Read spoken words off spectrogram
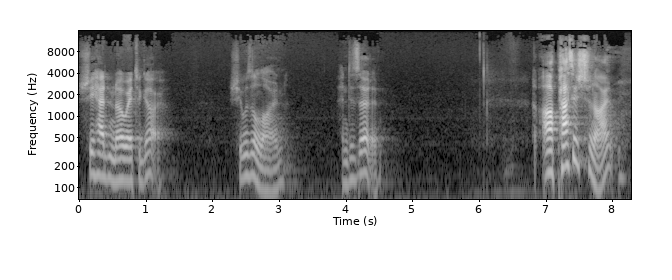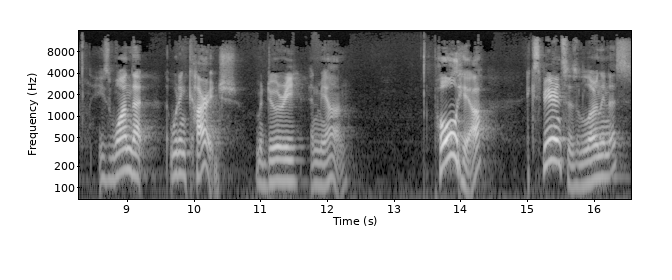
She had nowhere to go. She was alone and deserted. Our passage tonight is one that would encourage Madhuri and Mian. Paul here experiences loneliness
